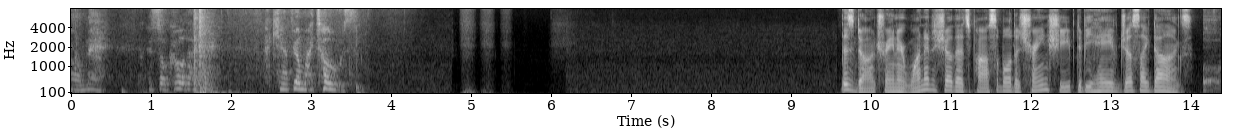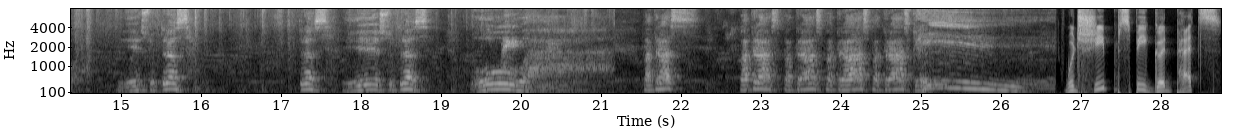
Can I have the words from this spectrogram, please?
Oh man, it's so cold out here. I can't feel my toes. This dog trainer wanted to show that it's possible to train sheep to behave just like dogs. Oh, Isso. Isso. Boa. Oh, trás. Trás, trás, trás, trás. Would sheep be good pets?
